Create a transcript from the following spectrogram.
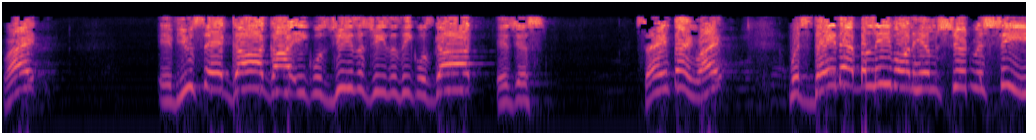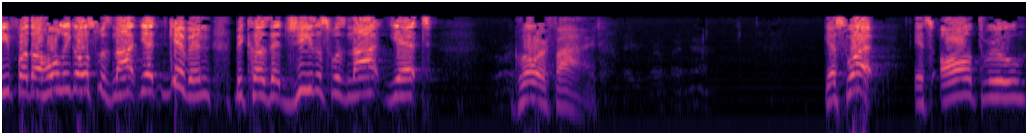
Right? If you said God, God equals Jesus, Jesus equals God, it's just same thing, right? which they that believe on him should receive, for the Holy Ghost was not yet given, because that Jesus was not yet glorified. Guess what? It's all through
